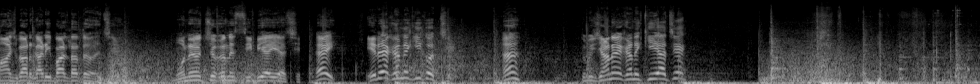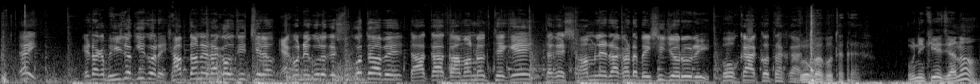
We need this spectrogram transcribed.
পাঁচবার গাড়ি পাল্টাতে হয়েছে। মনে হচ্ছে ওখানে সিবিআই আছে। এই এরা এখানে কি করছে? হ্যাঁ? তুমি জানো এখানে কি আছে? এই এটাকে ভিজলো কি করে? সাবধানে রাখা উচিত ছিল। এখন এগুলোকে শুকোতে হবে। টাকা কামানোর থেকে তাকে সামলে রাখাটা বেশি জরুরি। বোকা কোথাকার। বোকা কোথাকার। উনি কে জানো?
